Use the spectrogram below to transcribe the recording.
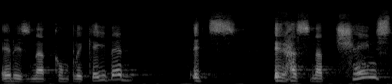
it is not complicated. It's, it has not changed.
